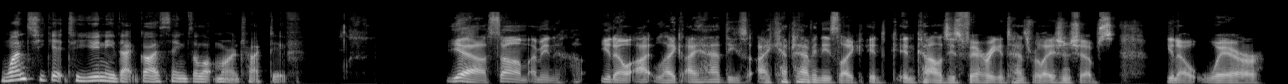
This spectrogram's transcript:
once you get to uni, that guy seems a lot more attractive. Yeah, some. I mean, you know, I like I had these I kept having these like in in college these very intense relationships, you know, where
